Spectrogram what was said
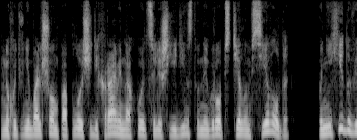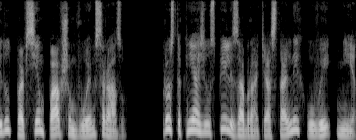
Но хоть в небольшом по площади храме находится лишь единственный гроб с телом Всеволода, панихиду ведут по всем павшим воям сразу. Просто князя успели забрать, а остальных, увы, нет.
